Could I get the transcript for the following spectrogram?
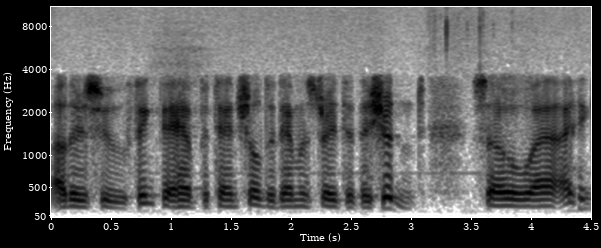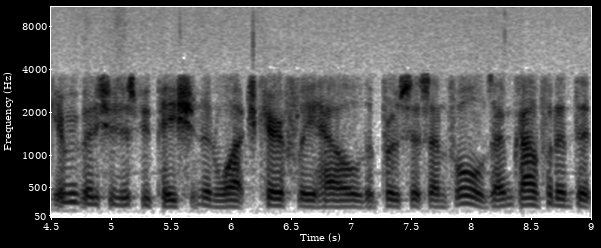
others who think they have potential to demonstrate that they shouldn't. So uh, I think everybody should just be patient and watch carefully how the process unfolds. I'm confident that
